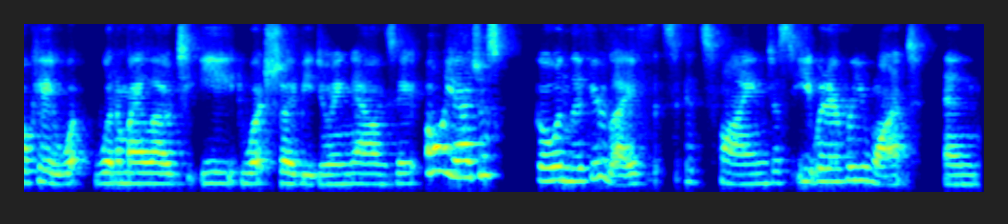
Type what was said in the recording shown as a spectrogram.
okay, what, what am I allowed to eat? What should I be doing now? And say, oh yeah, just go and live your life. It's, it's fine. Just eat whatever you want. And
